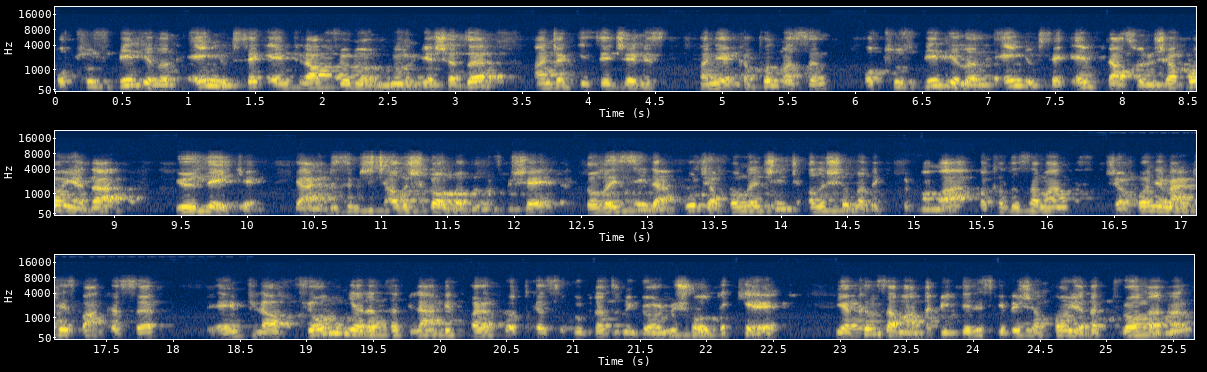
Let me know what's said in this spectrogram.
31 yılın en yüksek enflasyonunu yaşadı. Ancak izleyeceğimiz paniğe kapılmasın. 31 yılın en yüksek enflasyonu Japonya'da yüzde iki. Yani bizim hiç alışık olmadığımız bir şey. Dolayısıyla bu Japonlar için hiç alışılmadık bir durum ama bakıldığı zaman Japonya Merkez Bankası enflasyon yaratabilen bir para politikası uyguladığını görmüş olduk ki yakın zamanda bildiğiniz gibi Japonya'da Kuroda'nın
